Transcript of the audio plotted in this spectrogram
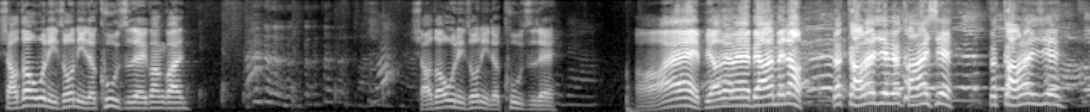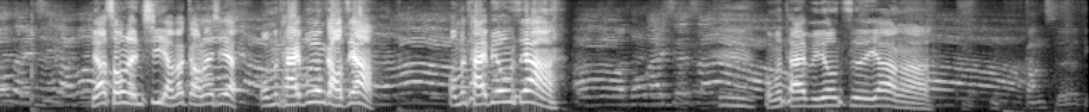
小豆问你说你的裤子嘞，关关。小豆问你说你的裤子嘞。哦，哎，不要在那边，不要在那边弄，不要搞那些，不要搞那些，不要搞那些，不要充人气啊！不要搞那些，我们台不用搞这样，我们台不用这样，啊，蓬莱先生，我们台不用这样啊。啊，刚十二点，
